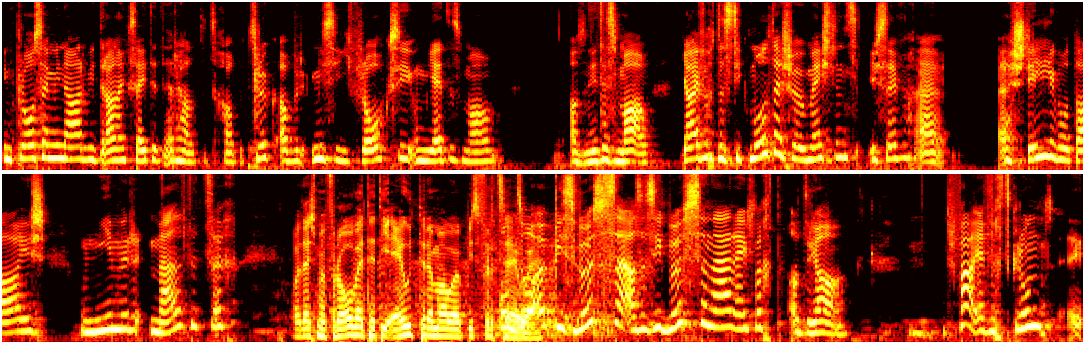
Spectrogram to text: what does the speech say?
im Pro-Seminar, wie der Anna gesagt hat, er hält sich aber zurück, aber wir waren froh gewesen, um jedes Mal, also nicht jedes Mal, ja, einfach, dass die gemulden ist, weil meistens ist es einfach eine, eine Stille, die da ist und niemand meldet sich. Und da ist man froh, wenn die Eltern mal etwas erzählen. Und so etwas wissen. Also sie wissen dann einfach, oder ja, einfach das Grund, äh,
